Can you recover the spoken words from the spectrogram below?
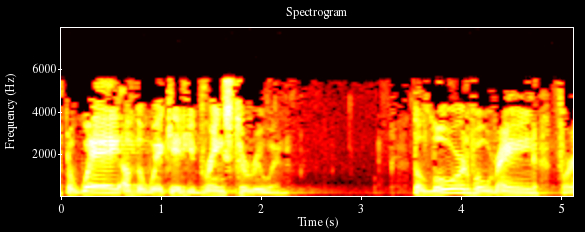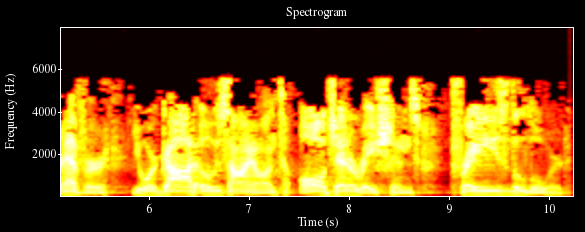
But the way of the wicked he brings to ruin. The Lord will reign forever. Your God, O Zion, to all generations. Praise the Lord.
